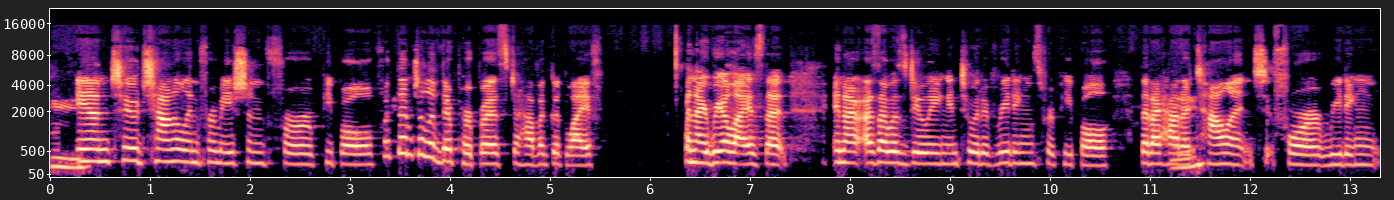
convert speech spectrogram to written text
mm. and to channel information for people, for them to live their purpose, to have a good life. And I realized that and I, as I was doing intuitive readings for people, that I had mm. a talent for reading,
